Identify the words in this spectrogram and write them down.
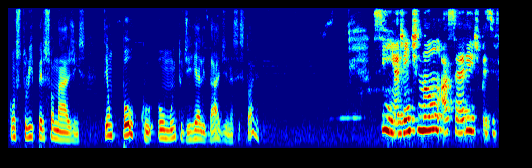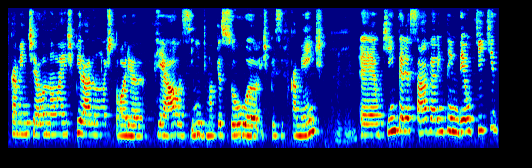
construir personagens. Tem um pouco ou muito de realidade nessa história? Sim, a gente não. A série especificamente, ela não é inspirada numa história real, assim, de uma pessoa especificamente. É, o que interessava era entender o que, que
